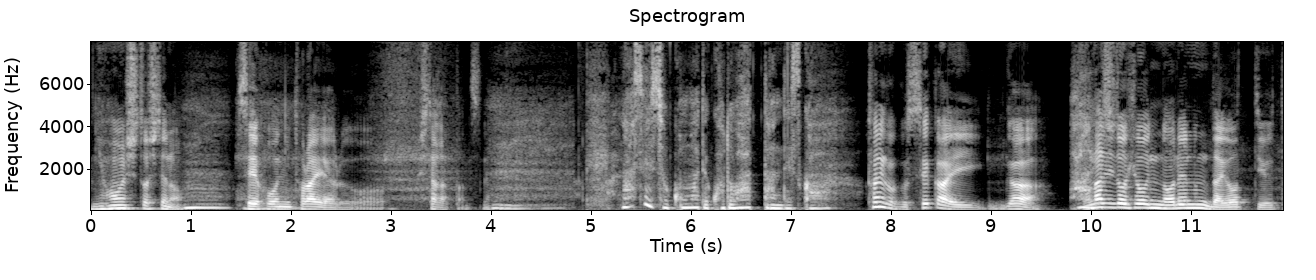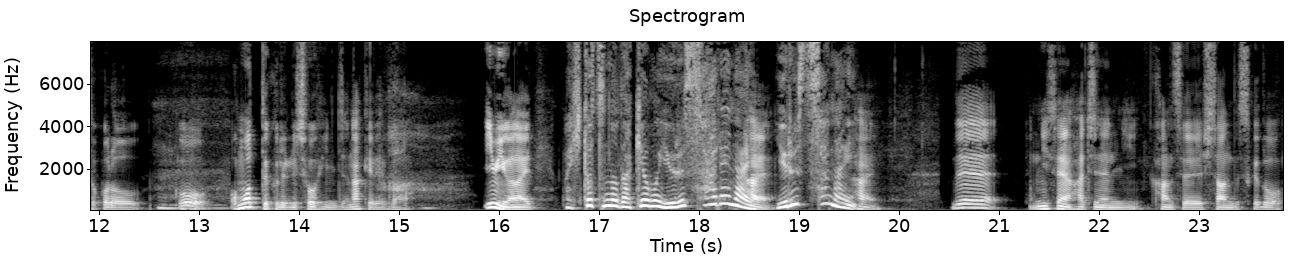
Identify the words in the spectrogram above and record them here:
日本酒としての製法にトライアルをしたかったんですね。なぜそこまでこだわったんですか？とにかく世界が同じ土俵に乗れるんだよっていうところを思ってくれる商品じゃなければ意味がない。一つの妥協も許されない、はい、許さない、はい、で2008年に完成したんですけど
